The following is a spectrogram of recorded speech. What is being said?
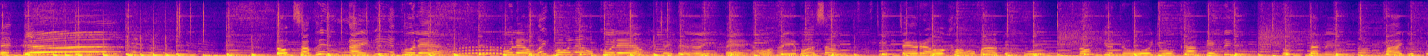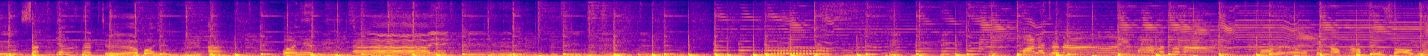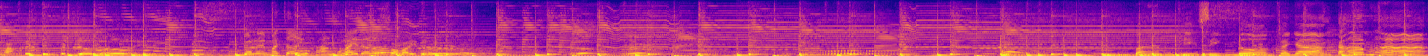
ดินเดินตกสะพึ่งไอ้พี่กูแล้วกูแล้วไอ้กูแล้วกูแล้วใจเลยแปลโอให้บ่ซ้ำเจ็บใจเราเขามาเป็นคู่น้องยืนดูอยู่ข้างเด้งดึงตกตะลึงน้องมายืนเกิดสัญญาถ้าเจอบ่เห็นอา สาวอยู่ข้างเล่นยังไม่เจอเลย ก็เลยมาเจออยู่ข้างสไลเดอร์สไลเดอร์บ้างห์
